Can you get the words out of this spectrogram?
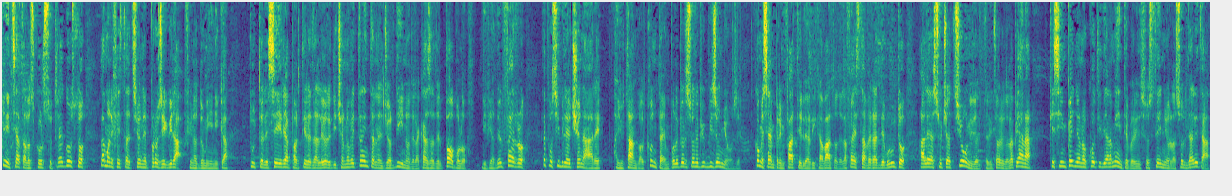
Iniziata lo scorso 3 agosto, la manifestazione proseguirà fino a domenica. Tutte le sere, a partire dalle ore 19.30, nel giardino della Casa del Popolo di Via del Ferro, è possibile cenare, aiutando al contempo le persone più bisognose. Come sempre infatti il ricavato della festa verrà devoluto alle associazioni del territorio della Piana che si impegnano quotidianamente per il sostegno e la solidarietà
